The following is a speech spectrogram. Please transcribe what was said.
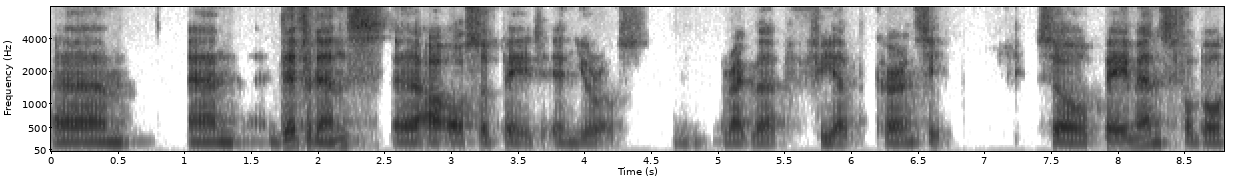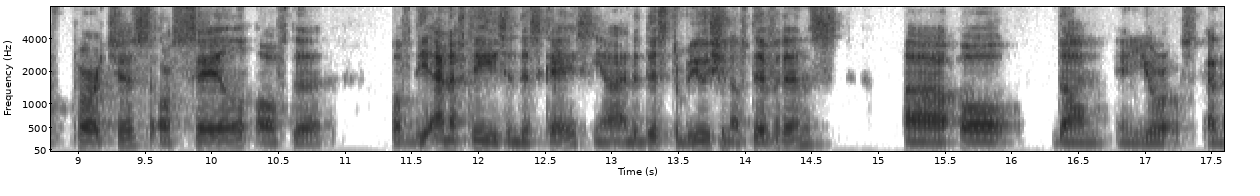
Um, and dividends uh, are also paid in euros, regular fiat currency. So payments for both purchase or sale of the of the NFTs in this case, yeah, and the distribution of dividends are all done in euros. And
